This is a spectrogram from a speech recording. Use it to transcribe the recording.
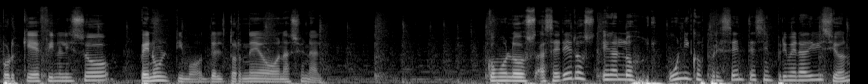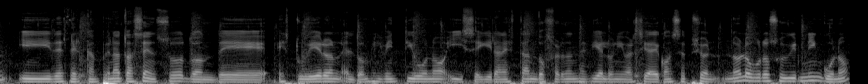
porque finalizó penúltimo del torneo nacional. Como los acereros eran los únicos presentes en primera división y desde el campeonato ascenso, donde estuvieron el 2021 y seguirán estando Fernández Díaz, la Universidad de Concepción, no logró subir ninguno,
